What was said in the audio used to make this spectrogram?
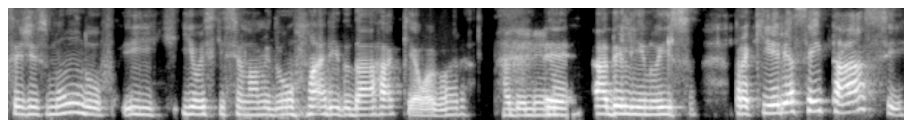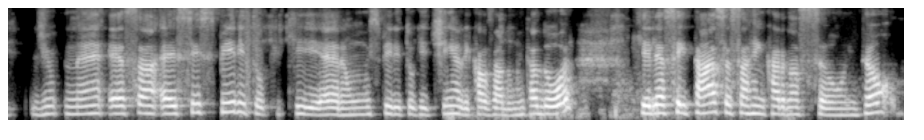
Segismundo, e, e eu esqueci o nome do marido da Raquel agora. Adelino. É, Adelino, isso. Para que ele aceitasse de, né, essa, esse espírito, que, que, era um espírito que tinha lhe causado muita dor, que ele aceitasse essa reencarnação. Então,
